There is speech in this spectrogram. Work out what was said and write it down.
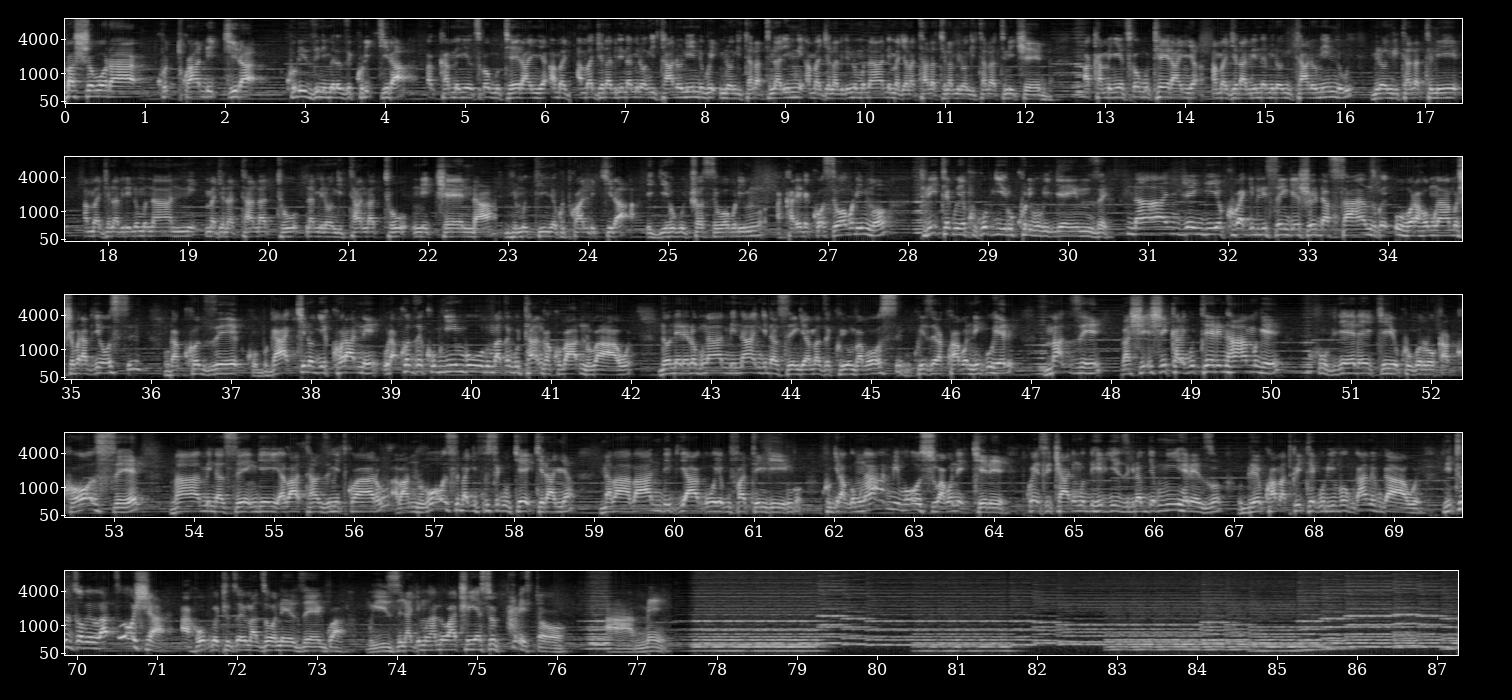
bashobora kutwandikira kuri izi nimero zikurikira akamenyetso ko guteranya ama- amajana abiri na mirongo itanu n'indwi mirongo itandatu na rimwe amajana abiri n'umunani amajana atandatu na mirongo itandatu n'icenda. Akamenyetso ko guteranya amajana abiri na mirongo itanu n'indwi mirongo itandatu ni amajana abiri n'umunani amajana atandatu na mirongo itandatu n'icenda. Ntimutinye kutwandikira igihugu cose woba urimwo akarere kose woba urimwo. Turiteguye kukubwira ukuri bubigenze nanje ngiye kubagirira isengesho ridasanzwe. Uhoraho mwami ushobora byose urakoze ku bwa kino gikorane urakoze ku bw'imburu umaze gutanga ku bantu bawe. None rero mwami nanjye ndasengeye amaze kuyumva bose ukwizera kwabo ntiguhere maze bashishikare gutera intambwe ku byerekeye ukugororoka kose mwami ndasengeye abatanze imitwaro abantu bose bagifise gukekeranya na ba bandi byagoye gufata ingingo kugira ngo mwami bose ubabonekere. Twese cyane ngo uduhe ibyizigiro byo mu iherezo uduhe kwama twiteguriye ubwami bwawe. Ntituzobe bazosha ahubwo tuzobe mazonezerwa mu izina ry'umwami wacu yesu kirisito amen.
